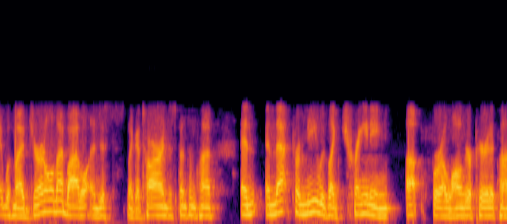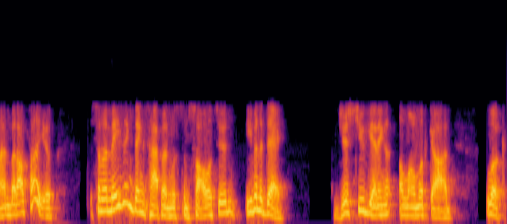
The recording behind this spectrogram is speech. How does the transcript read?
with my journal and my Bible and just my guitar and just spend some time. And, and that for me was like training up for a longer period of time. But I'll tell you, some amazing things happen with some solitude, even a day. Just you getting alone with God. Look,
